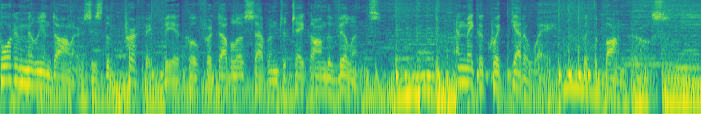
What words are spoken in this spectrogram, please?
quarter million dollars is the perfect vehicle for 007 to take on the villains and make a quick getaway with the Bond girls.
